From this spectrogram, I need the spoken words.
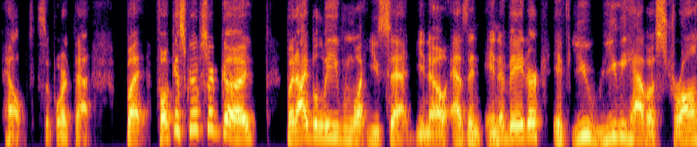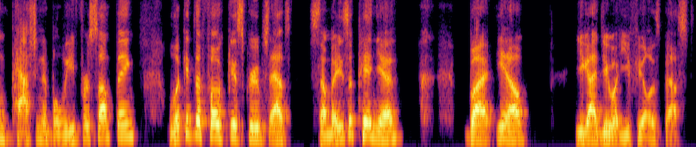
helped support that. But focus groups are good. But I believe in what you said. You know, as an innovator, if you really have a strong, passionate belief for something, look at the focus groups as somebody's opinion, but you know, you got to do what you feel is best.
